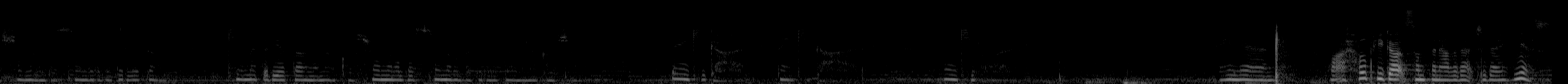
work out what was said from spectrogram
shandana ba sunara patriatan. Kime patriatan. Ka shandana ba sunara patriatan. Ka Thank you, God. Thank you, God. Thank you, Lord. Amen. Well, I hope you got something out of that today. Yes.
